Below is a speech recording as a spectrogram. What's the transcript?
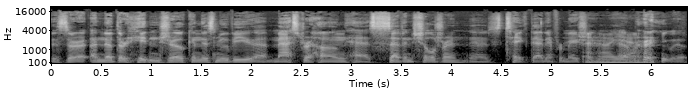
Is there another hidden joke in this movie? Uh, Master Hung has seven children. You know, just take that information. Oh, yeah. however you will.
